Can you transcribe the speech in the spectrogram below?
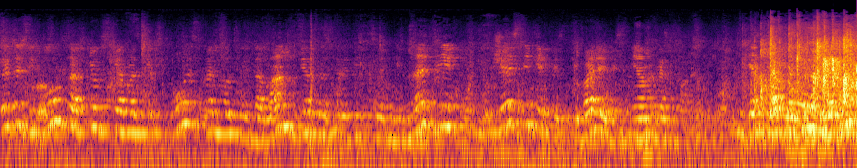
Это диплом за актерское мастерство, искрометный талант, верность традициям гимназии, участники фестиваля «Веснянка». Я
